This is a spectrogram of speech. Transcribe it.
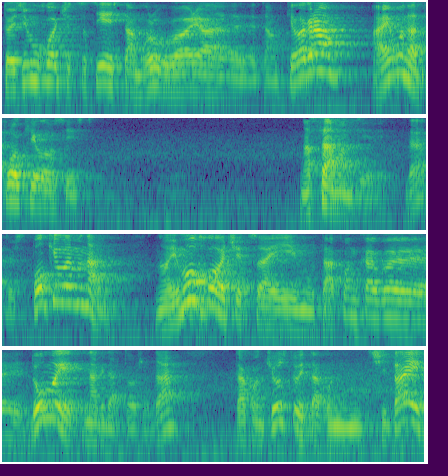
То есть ему хочется съесть там, грубо говоря, э, там, килограмм, а ему надо полкило съесть. На самом деле, да, то есть полкило ему надо. Но ему хочется, и ему так он как бы думает иногда тоже, да, так он чувствует, так он считает,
